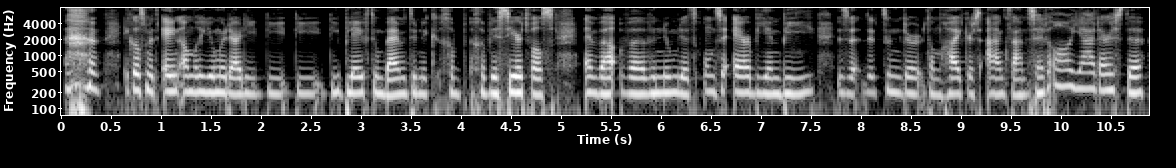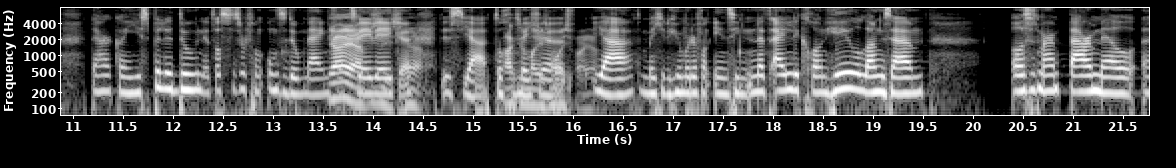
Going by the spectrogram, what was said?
ik was met één andere jongen daar, die, die, die, die bleef toen bij me toen ik ge- geblesseerd was. En we, we, we noemden het onze Airbnb. Dus we, de- toen er dan hikers aankwamen, zeiden oh ja, daar, is de, daar kan je je spullen doen. Het was een soort van ons domein Ja, van ja, twee precies, weken. ja. Dus ja, toch Maakt een beetje, van, ja. ja, een beetje de humor ervan inzien. En uiteindelijk gewoon heel langzaam, al is het maar een paar mijl, eh,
